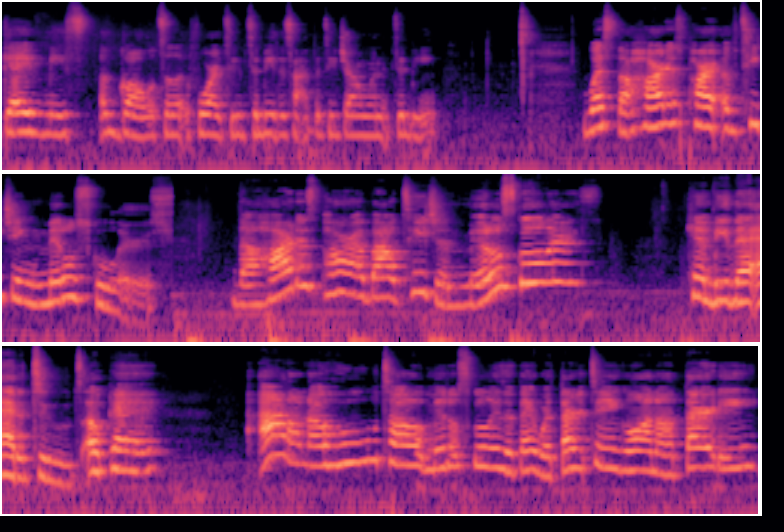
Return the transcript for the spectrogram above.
gave me a goal to look forward to to be the type of teacher i wanted to be What's the hardest part of teaching middle schoolers? The hardest part about teaching middle schoolers can be their attitudes, okay? I don't know who told middle schoolers that they were 13 going on 30,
